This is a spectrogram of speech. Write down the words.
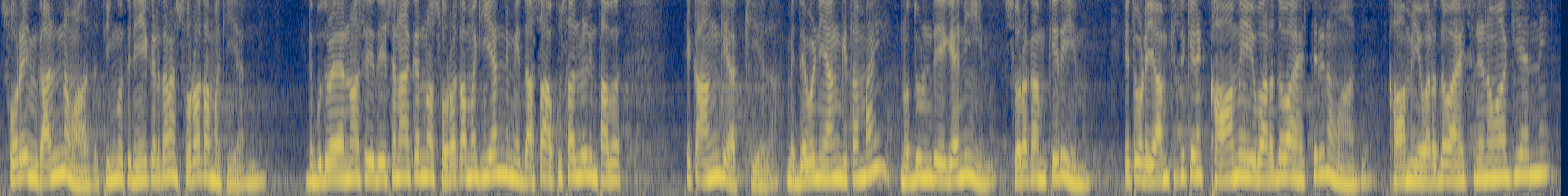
සොරෙන් ගන්නවාද? පින්වත ඒ කරතම සොරකම කියන්නේ. ඉති බුදුරජන් වසේ දේශනා කරන සොරකම කියන්නේ මේ දස අකුසල්වලින් තව එක අංගයක් කියලා. මේ දෙවනි අංගෙ තමයි නොදුන් දේ ගැනීම සොරකම් කිරීම. එතවට යම් කිසි කෙනෙ කාමයේ වරදවා හැසිරෙනවාද? කාමයේ වරදවා හැසිරෙනවා කියන්නේ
